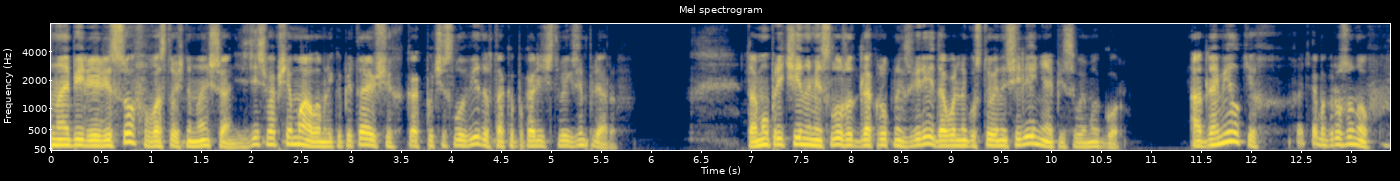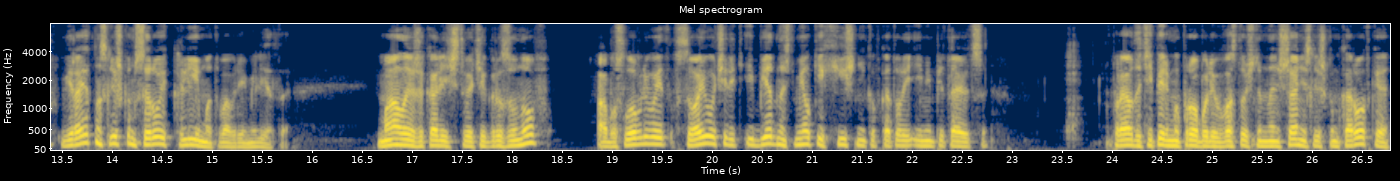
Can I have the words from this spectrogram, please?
на обилие лесов в Восточном Наньшане, здесь вообще мало млекопитающих как по числу видов, так и по количеству экземпляров. Тому причинами служат для крупных зверей довольно густое население описываемых гор. А для мелких, хотя бы грызунов, вероятно, слишком сырой климат во время лета. Малое же количество этих грызунов обусловливает, в свою очередь, и бедность мелких хищников, которые ими питаются. Правда, теперь мы пробыли в Восточном Наньшане слишком короткое,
